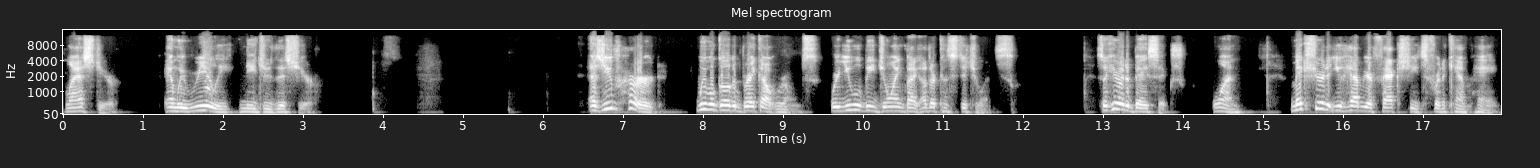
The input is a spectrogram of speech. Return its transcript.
last year, and we really need you this year. As you've heard, we will go to breakout rooms where you will be joined by other constituents. So here are the basics. One, make sure that you have your fact sheets for the campaign.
